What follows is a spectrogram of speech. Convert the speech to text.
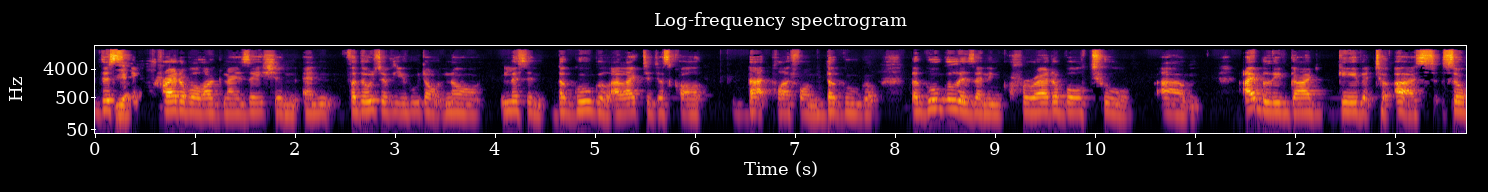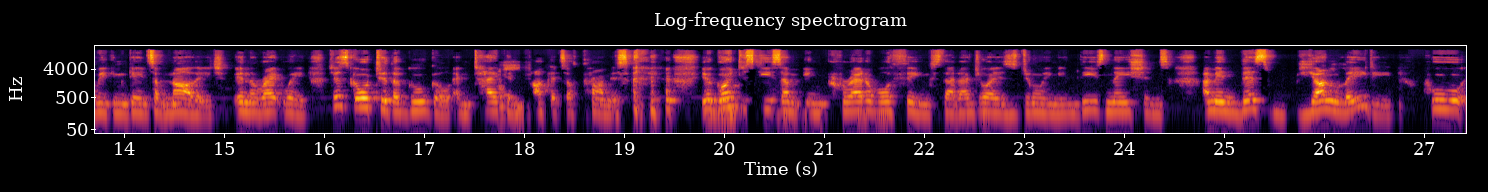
This incredible organization. And for those of you who don't know, listen, the Google, I like to just call that platform the Google. The Google is an incredible tool. Um, I believe God gave it to us so we can gain some knowledge in the right way. Just go to the Google and type in Pockets of Promise. You're going to see some incredible things that Adwoa is doing in these nations. I mean, this young lady who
